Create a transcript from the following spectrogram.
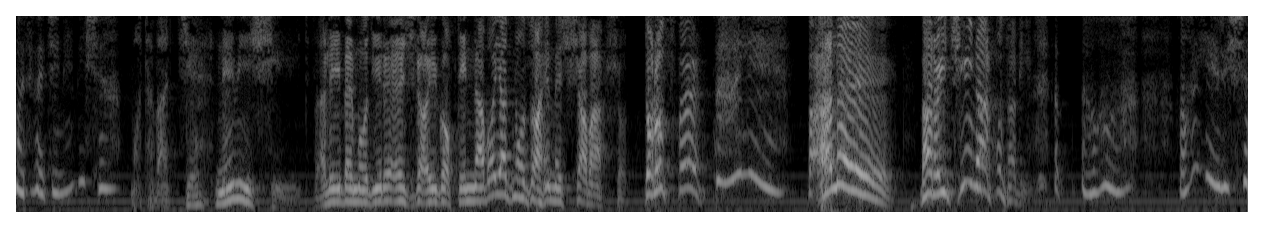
متوجه نمیشم. متوجه نمیشید. ولی به مدیر اجرایی گفتین نباید مزاحم شبه شد. درسته؟ بله. بله. برای چی این حرف زدین؟ آه آقای ریشا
